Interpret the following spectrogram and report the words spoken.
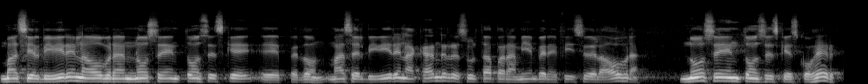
Mas el vivir en la obra, no sé entonces qué, eh, perdón, mas el vivir en la carne resulta para mí en beneficio de la obra. No sé entonces qué escoger,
